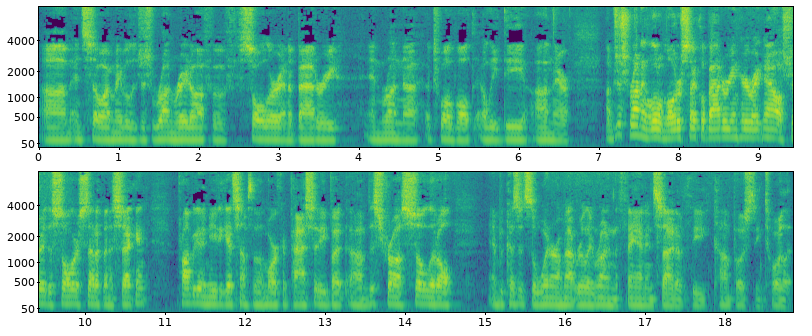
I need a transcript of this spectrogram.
Um, and so I'm able to just run right off of solar and a battery and run a 12 volt LED on there. I'm just running a little motorcycle battery in here right now. I'll show you the solar setup in a second. Probably going to need to get something with more capacity, but um, this draws so little, and because it's the winter, I'm not really running the fan inside of the composting toilet.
